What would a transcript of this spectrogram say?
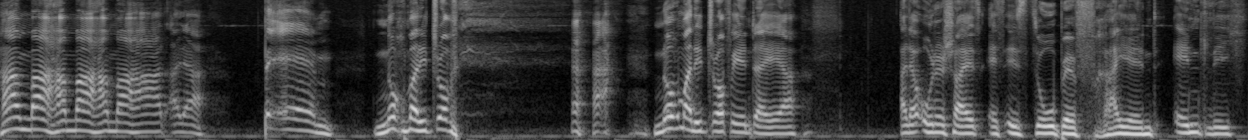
Hammer, Hammer, Hammer hart, Alter. Bäm. Nochmal die Trophy. Nochmal die Trophy hinterher. Alter, ohne Scheiß, es ist so befreiend. Endlich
